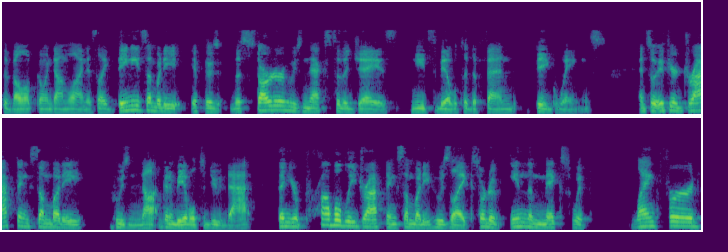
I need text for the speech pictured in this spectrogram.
develop going down the line is like they need somebody if there's the starter who's next to the Jays needs to be able to defend big wings. And so if you're drafting somebody who's not going to be able to do that, then you're probably drafting somebody who's like sort of in the mix with Langford,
